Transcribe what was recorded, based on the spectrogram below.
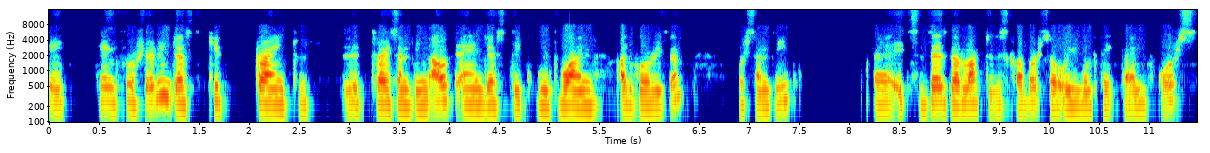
Okay. Thanks for sharing. Just keep trying to uh, try something out and just stick with one algorithm or something. It's there's a lot to discover, so it will take time, of course.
